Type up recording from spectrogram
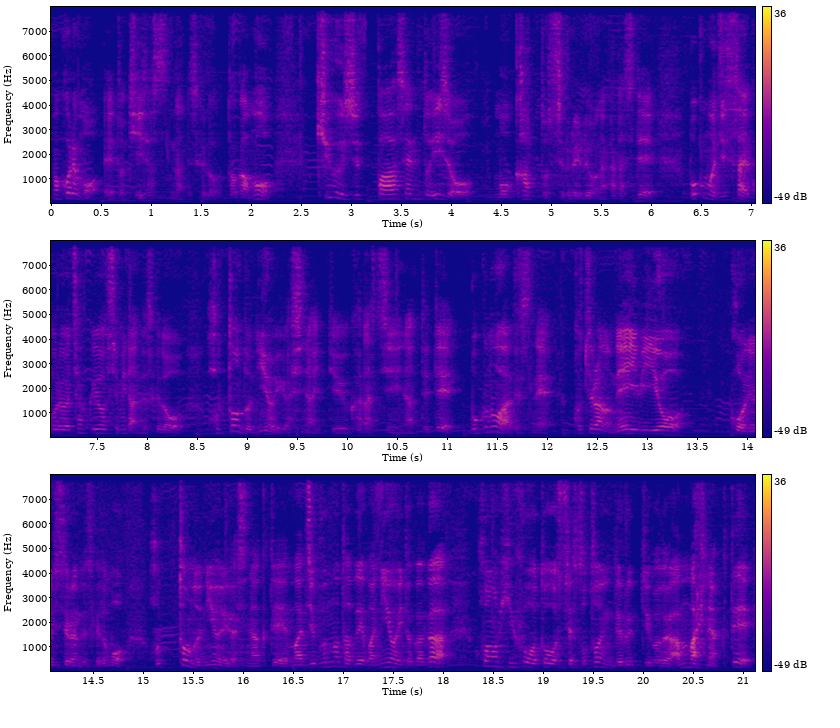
まあ、これも、えーと、T シャツなんですけどとかも90%以上もうカットしてくれるような形で僕も実際これを着用してみたんですけどほとんど匂いがしないっていう形になってて僕のはですねこちらのネイビーを購入してるんですけどもほとんど匂いがしなくて、まあ、自分の例えば匂いとかがこの皮膚を通して外に出るっていうことがあんまりなくて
